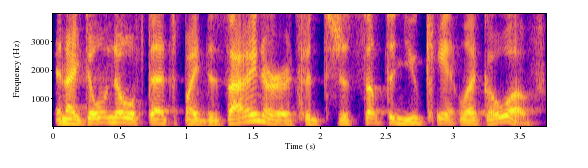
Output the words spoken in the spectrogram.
and i don't know if that's by design or if it's just something you can't let go of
